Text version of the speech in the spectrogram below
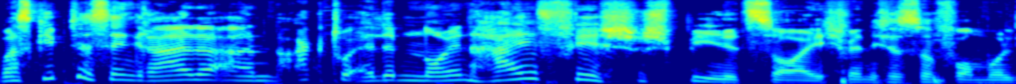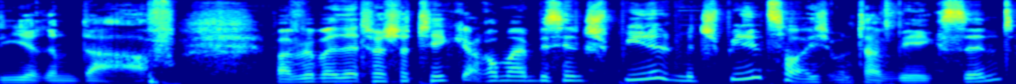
was gibt es denn gerade an aktuellem neuen Haifisch-Spielzeug, wenn ich es so formulieren darf? Weil wir bei der Trashothek auch immer ein bisschen Spiel, mit Spielzeug unterwegs sind.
